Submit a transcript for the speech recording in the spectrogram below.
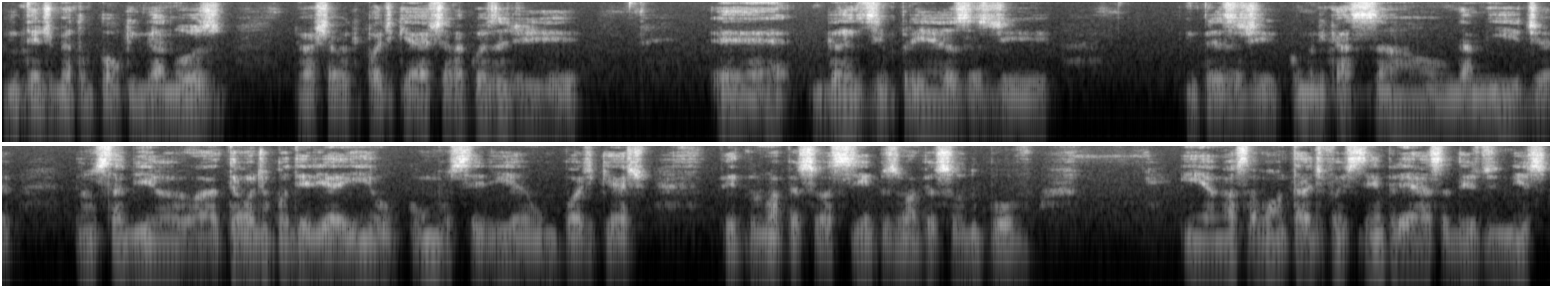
entendimento um pouco enganoso. Eu achava que podcast era coisa de é, grandes empresas, de empresas de comunicação, da mídia. Eu não sabia até onde eu poderia ir ou como seria um podcast feito por uma pessoa simples, uma pessoa do povo. E a nossa vontade foi sempre essa, desde o início,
